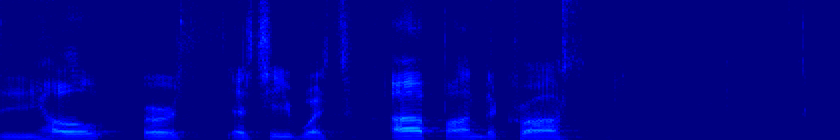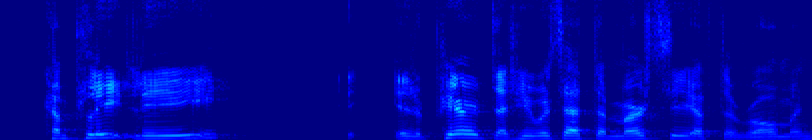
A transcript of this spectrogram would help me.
the whole earth, as he was up on the cross. Completely, it appeared that he was at the mercy of the Roman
